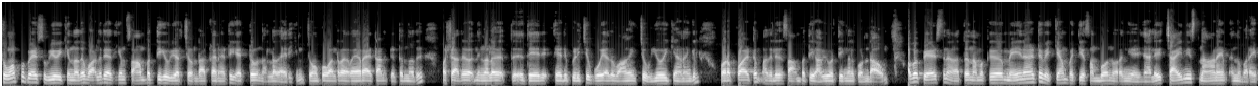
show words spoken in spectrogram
ചുമപ്പ് പേഴ്സ് ഉപയോഗിക്കുന്നത് വളരെയധികം സാമ്പത്തിക ഉയർച്ച ഉണ്ടാക്കാനായിട്ട് ഏറ്റവും നല്ലതായിരിക്കും. ചുമപ്പ് വളരെ റെയർ ആയിട്ടാണ് കിട്ടുന്നത്. പക്ഷേ അത് നിങ്ങൾ തേടി തേടി പിടിച്ച് പോയി അത് വാങ്ങിച്ച് ഉപയോഗിക്കുകയാണെങ്കിൽ ഉറപ്പായിട്ടും അതിൽ സാമ്പത്തിക അഭിവൃദ്ധികൾക്ക് ഉണ്ടാവും അപ്പോൾ പേഴ്സിനകത്ത് നമുക്ക് മെയിനായിട്ട് വെക്കാൻ പറ്റിയ സംഭവം എന്ന് പറഞ്ഞു കഴിഞ്ഞാൽ ചൈനീസ് നാണയം എന്ന് പറയും.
